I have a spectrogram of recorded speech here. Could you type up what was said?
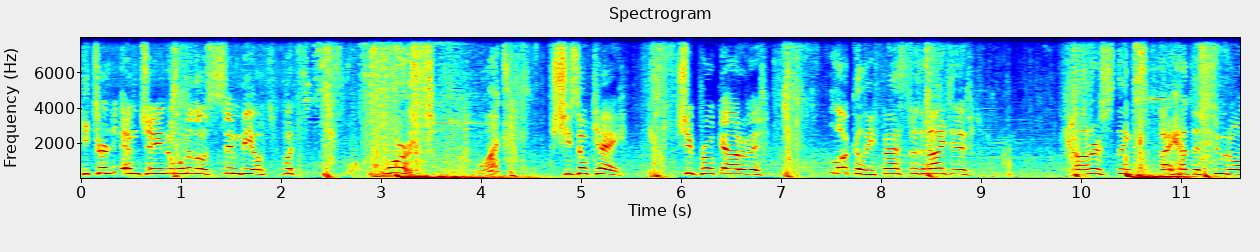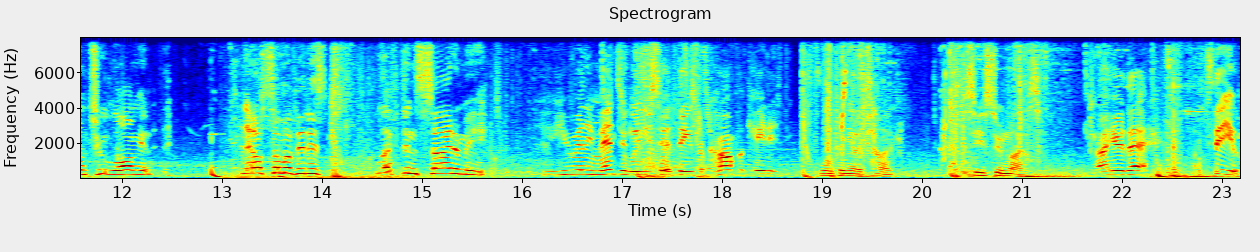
He turned MJ into one of those symbiotes, but worse. What? She's okay. She broke out of it. Luckily, faster than I did. Connors thinks I had the suit on too long, and now some of it is left inside of me. You really meant it when you said things were complicated. One thing at a time. See you soon, Miles. I hear that. See you.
